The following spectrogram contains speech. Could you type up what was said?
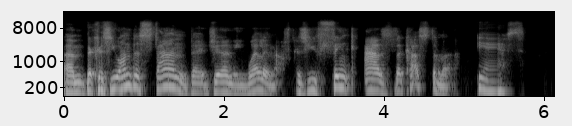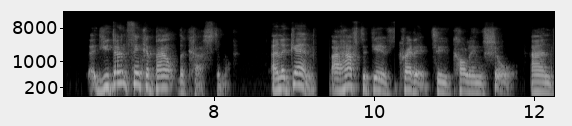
um, because you understand their journey well enough because you think as the customer. Yes. Uh, you don't think about the customer. And again, I have to give credit to Colin Shaw and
